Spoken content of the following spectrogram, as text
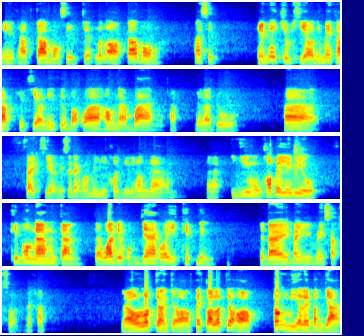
นี่ครับ9โมง47รถออก9โมง50 เห็นในเขียวๆนี่ไหมครับ เขียวๆนี่คือบอกว่าห้องน้ำว่างนะครับ เวลาดู ถ้าไฟเขียวนี่แสดงว่าไม่มีคนอยู่ในห้องน้ำนะฮะจริงๆผมเข้าไปรีวิวคลิปห้องน้ำเหมือนกัน แต่ว่าเดี๋ยวผมแยกไว้อีกคลิปหนึ่งจะได้ไม่ไม่สับสนนะครับ แล้วรถกำลังจะออก แต่ก่อนรถจะออกต้องมีอะไรบางอย่าง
